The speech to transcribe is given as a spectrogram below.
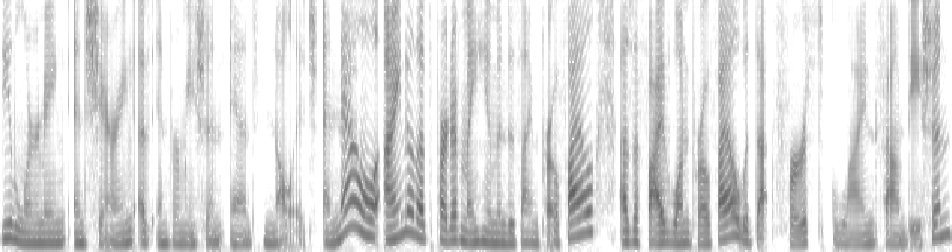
the learning and sharing of information and knowledge. And now I know that's part of my human design profile as a 5 1 profile with that first line foundation.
